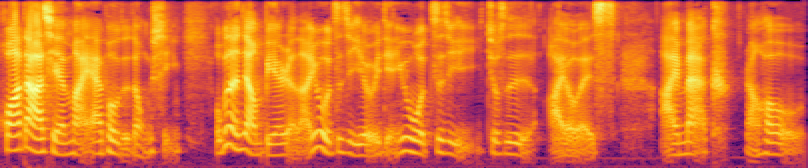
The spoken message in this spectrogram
花大钱买 Apple 的东西。我不能讲别人啦，因为我自己也有一点，因为我自己就是 iOS、iMac，然后。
